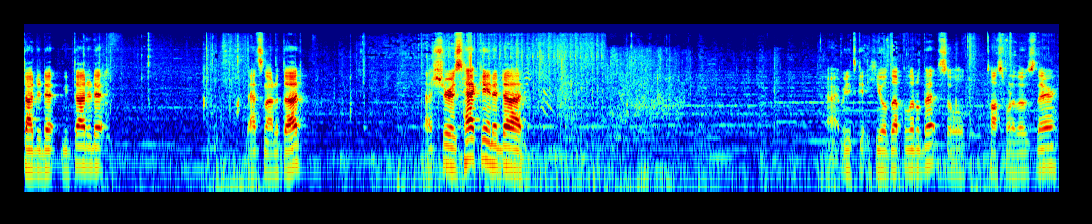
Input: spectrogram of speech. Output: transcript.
dudded it. We dudded it. That's not a dud. That sure as heck ain't a dud. Alright, we need to get healed up a little bit, so we'll toss one of those there.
